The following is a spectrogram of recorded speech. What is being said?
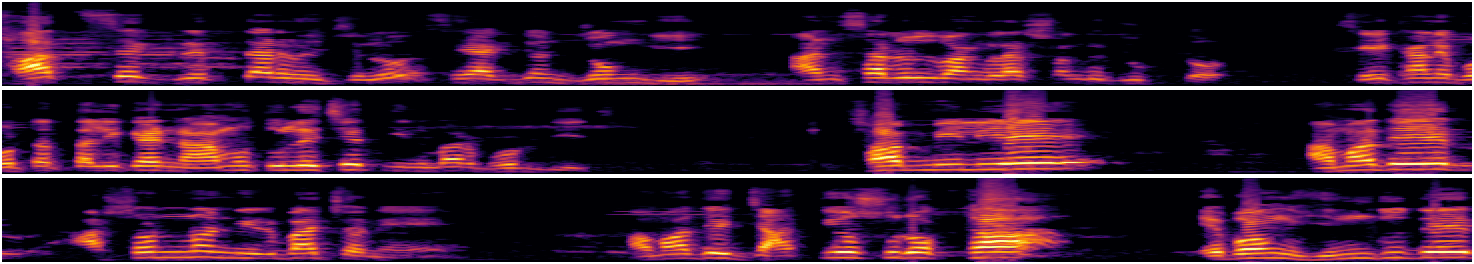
সাত শেখ গ্রেপ্তার হয়েছিল। সে একজন জঙ্গি, আনসারুল বাংলার সঙ্গে যুক্ত। সেখানে ভোটার তালিকায় নামও তুলেছে, তিনবার ভোট দিয়েছে। সব মিলিয়ে আমাদের আসন্ন নির্বাচনে আমাদের জাতীয় সুরক্ষা এবং হিন্দুদের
